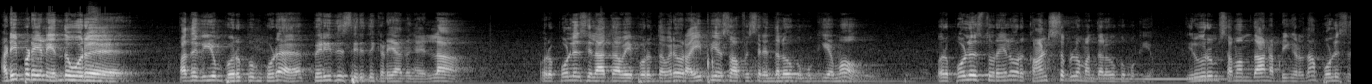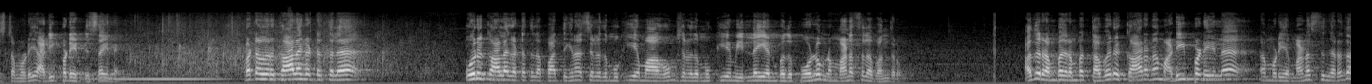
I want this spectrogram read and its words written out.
அடிப்படையில் எந்த ஒரு பதவியும் பொறுப்பும் கூட பெரிது சிறிது கிடையாதுங்க. எல்லாம் ஒரு போலீஸ் இலாக்காவை பொறுத்தவரை ஒரு ஐபிஎஸ் ஆஃபீஸர் எந்த அளவுக்கு முக்கியமோ ஒரு போலீஸ் துறையில் ஒரு கான்ஸ்டபிளும் அந்த அளவுக்கு முக்கியம். இருவரும் சமம் தான் அப்படிங்கிறது தான் போலீஸ் சிஸ்டமுடைய அடிப்படை டிசைனு. பட் ஒரு காலகட்டத்தில் ஒரு காலகட்டத்தில் பார்த்தீங்கன்னா சிலது முக்கியமாகவும் சிலது முக்கியம் இல்லை என்பது போலும் நம்ம மனசில் வந்துடும் அது ரொம்ப ரொம்ப தவறு. காரணம் அடிப்படையில் நம்முடைய மனசுங்கிறது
